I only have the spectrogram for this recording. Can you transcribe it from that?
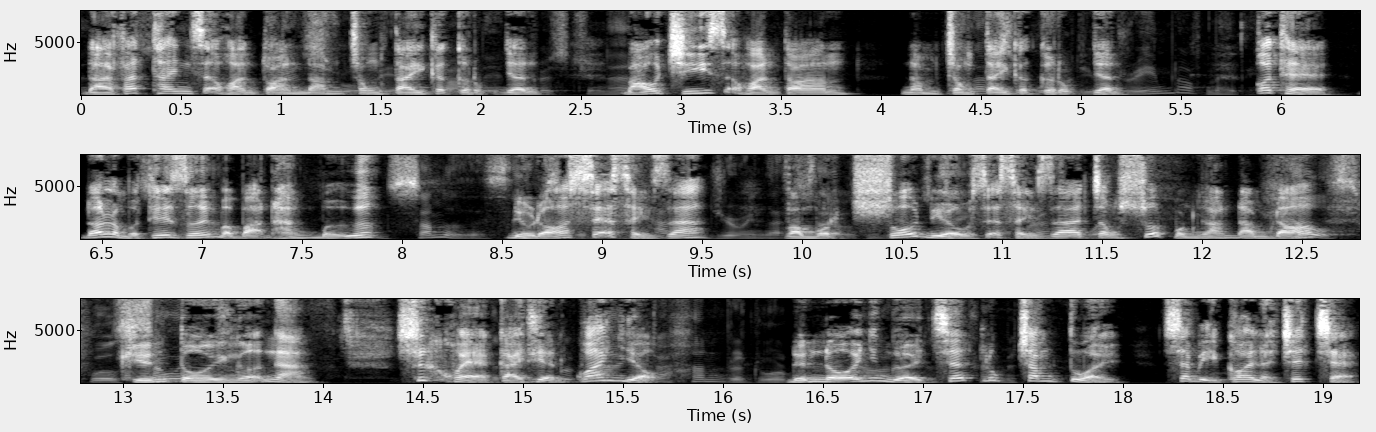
Đài phát thanh sẽ hoàn toàn nằm trong tay các cơ đốc nhân. Báo chí sẽ hoàn toàn nằm trong tay các cơ đốc nhân. Có thể đó là một thế giới mà bạn hằng mơ ước. Điều đó sẽ xảy ra và một số điều sẽ xảy ra trong suốt một ngàn năm đó khiến tôi ngỡ ngàng. Sức khỏe cải thiện quá nhiều. Đến nỗi những người chết lúc trăm tuổi sẽ bị coi là chết trẻ.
